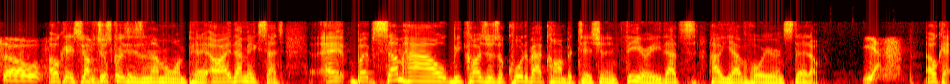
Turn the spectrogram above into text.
So Okay, so just because he's the number one pick, all right, that makes sense. Uh, but somehow, because there's a quarterback competition, in theory, that's how you have Hoyer and Stidham. Yes. Okay.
